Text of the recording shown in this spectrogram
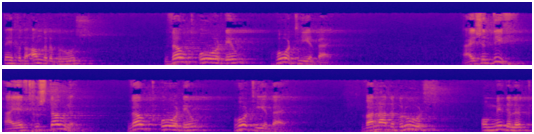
tegen de andere broers. Welk oordeel hoort hierbij? Hij is een dief. Hij heeft gestolen. Welk oordeel hoort hierbij? Waarna de broers onmiddellijk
